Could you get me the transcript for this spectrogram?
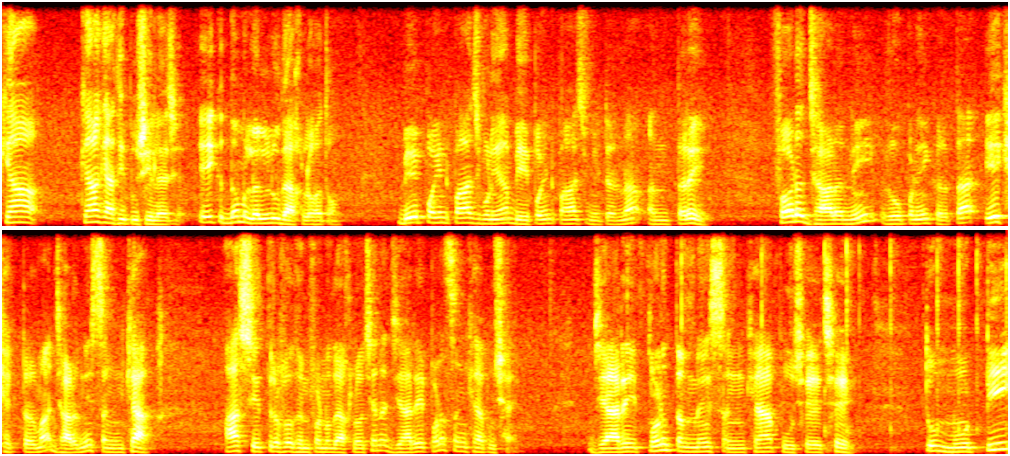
ક્યાં ક્યાં ક્યાંથી પૂછી લે છે? એકદમ લલ્લુ દાખલો હતો. બે પોઈન્ટ પાંચ ગુણ્યા બે પોઈન્ટ પાંચ મીટરના અંતરે. ફળ ઝાડની રોપણી કરતાં એક હેક્ટરમાં ઝાડની સંખ્યા. આ ક્ષેત્રફળ ઘનફળનો દાખલો છે ને જ્યારે પણ સંખ્યા પૂછાય, જ્યારે પણ તમને સંખ્યા પૂછે છે, તો મોટી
